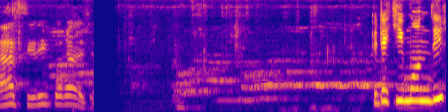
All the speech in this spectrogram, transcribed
হ্যাঁ সিঁড়ি করা আছে। এটা কি মন্দির?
